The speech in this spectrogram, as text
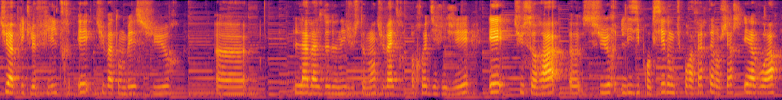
Tu appliques le filtre et tu vas tomber sur euh, la base de données justement, tu vas être redirigé et tu seras euh, sur l'EasyProxy, donc tu pourras faire tes recherches et avoir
